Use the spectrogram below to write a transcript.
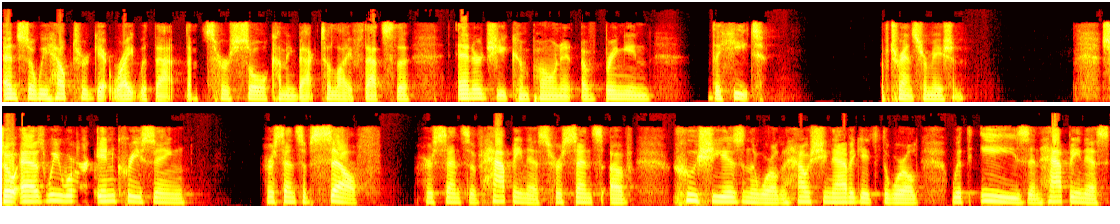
And so we helped her get right with that. That's her soul coming back to life. That's the energy component of bringing the heat of transformation. So as we were increasing her sense of self, her sense of happiness, her sense of who she is in the world and how she navigates the world with ease and happiness,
